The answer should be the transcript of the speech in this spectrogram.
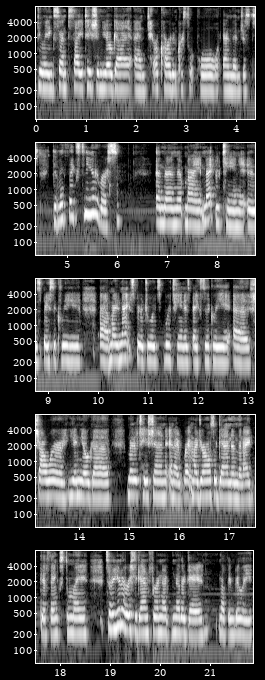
doing salutation yoga and tarot card and crystal pull, and then just giving thanks to the universe and then my night routine is basically uh, my night spiritual routine is basically a shower yin yoga meditation and i write my journals again and then i give thanks to my to the universe again for another day. Nothing really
